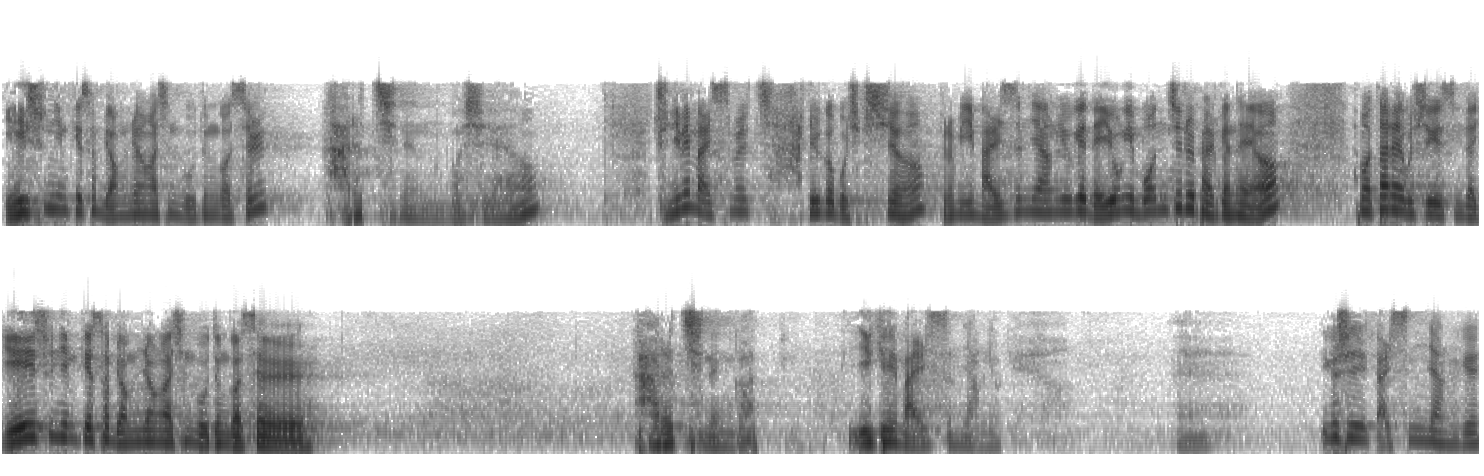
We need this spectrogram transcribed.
예수님께서 명령하신 모든 것을 가르치는 것이에요. 주님의 말씀을 잘 읽어보십시오. 그럼 이 말씀 양육의 내용이 뭔지를 발견해요. 한번 따라해 보시겠습니다. 예수님께서 명령하신 모든 것을 가르치는 것. 이게 말씀 양육이에요. 네. 이것이 말씀 양육의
